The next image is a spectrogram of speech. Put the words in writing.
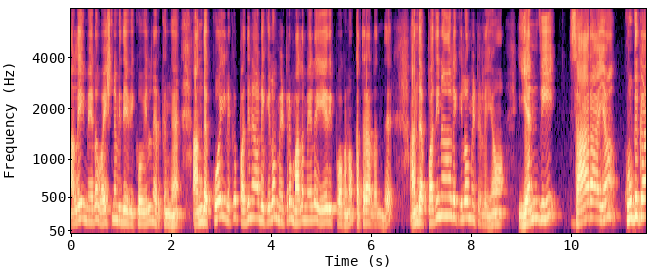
மலை மேலே வைஷ்ணவி தேவி கோயில்னு இருக்குங்க. அந்த கோயிலுக்கு பதினாலு கிலோமீட்டர் மலை மேலே ஏறி போகணும் கத்ராலேருந்து அந்த பதினாலு கிலோமீட்டர்லேயும் என்வி சாராயம் குடுகா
